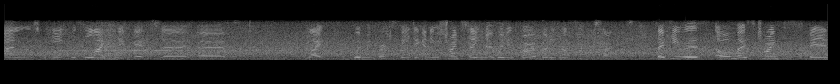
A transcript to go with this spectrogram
and he was likening it to um, like women breastfeeding, and he was trying to say, you know, women's bodies are sacrosanct. So he was almost trying to spin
